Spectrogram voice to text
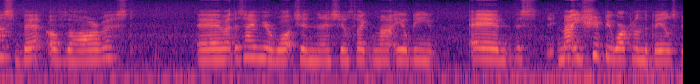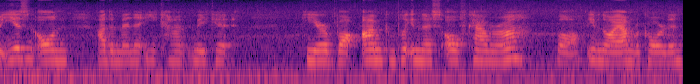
Last bit of the harvest. Um, at the time you're watching this, you'll think Matty will be. Um, this Matty should be working on the bales, but he isn't on at the minute. He can't make it here, but I'm completing this off camera. Well, even though I am recording,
